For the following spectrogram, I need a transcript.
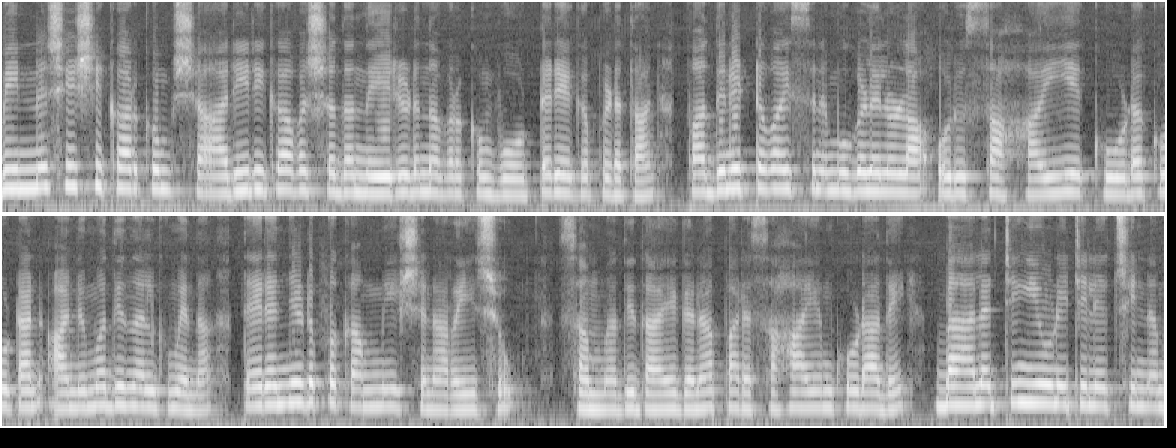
ഭിന്നശേഷിക്കാർക്കും ശാരീരികാവശത നേരിടുന്നവർക്കും വോട്ട് രേഖപ്പെടുത്താൻ പതിനെട്ട് വയസ്സിന് മുകളിലുള്ള ഒരു സഹായിയെ കൂടെ കൂട്ടാൻ അനുമതി നൽകുമെന്ന് തെരഞ്ഞെടുപ്പ് കമ്മീഷൻ അറിയിച്ചു. സമ്മതിദായകന് പരസഹായം കൂടാതെ ബാലറ്റിംഗ് യൂണിറ്റിലെ ചിഹ്നം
